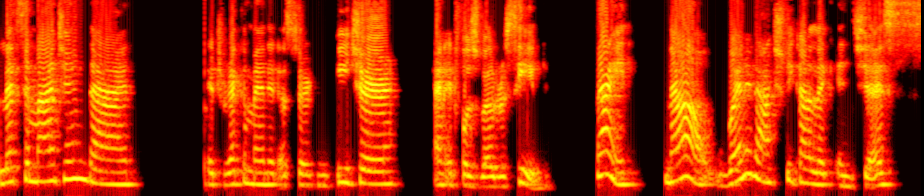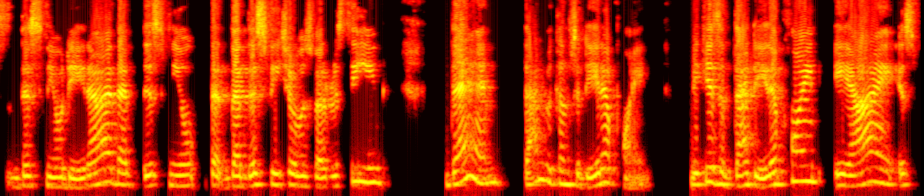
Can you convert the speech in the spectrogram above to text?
let's imagine that it recommended a certain feature and it was well received. Right. Now, when it actually kind of like ingests this new data that this new that, that this feature was well received, then that becomes a data point. Because at that data point, AI is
